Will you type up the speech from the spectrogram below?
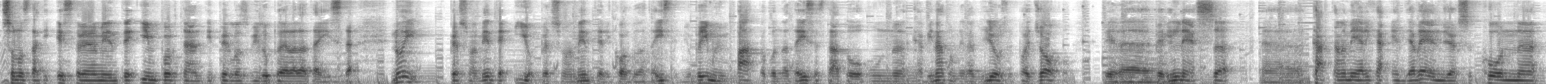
sono stati estremamente importanti per lo sviluppo della Data East. Noi personalmente, io personalmente ricordo Data East, il mio primo impatto con Data East è stato un cabinato meraviglioso e poi gioco per, per il NES Uh, Captain America and the Avengers con,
